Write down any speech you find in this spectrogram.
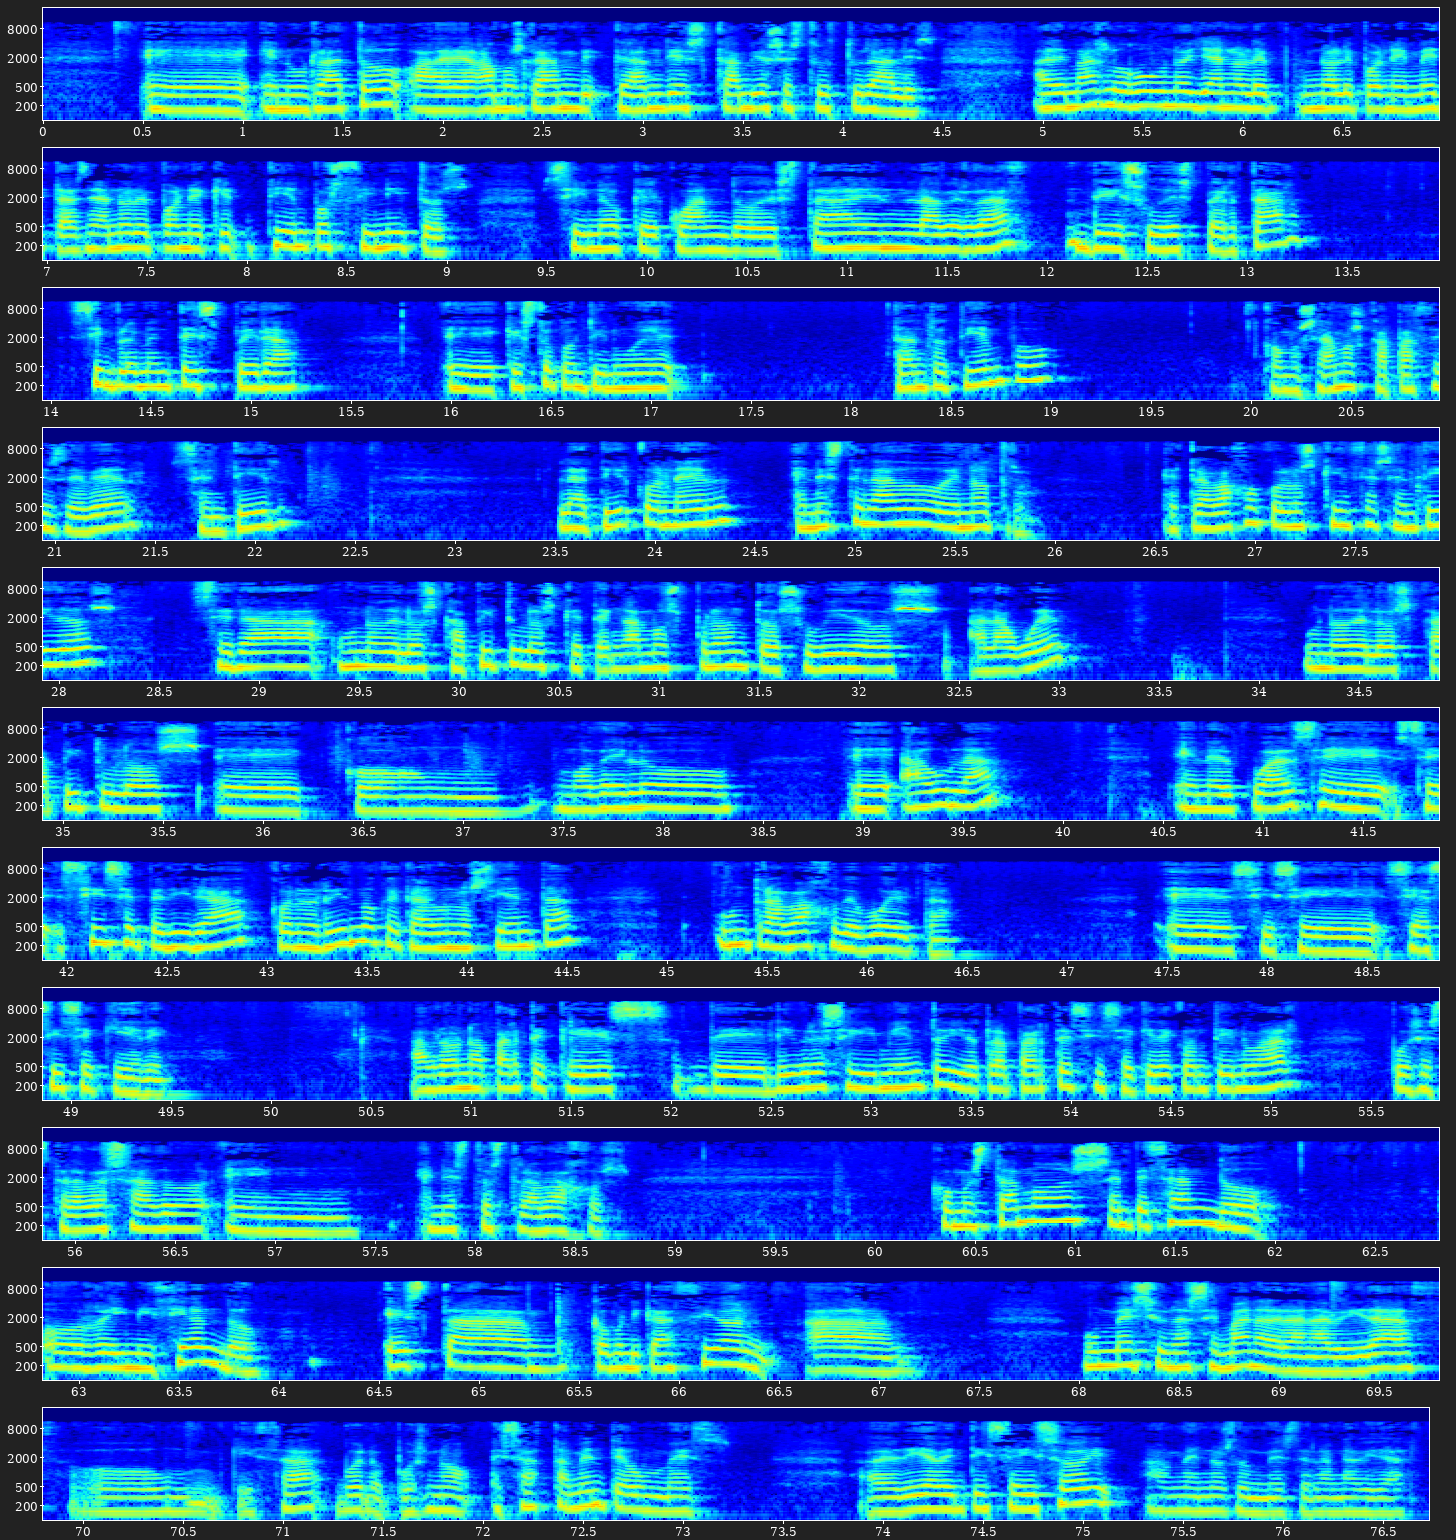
eh, en un rato hagamos grandes cambios estructurales. Además, luego uno ya no le, no le pone metas, ya no le pone tiempos finitos, sino que cuando está en la verdad de su despertar, simplemente espera eh, que esto continúe tanto tiempo como seamos capaces de ver, sentir, latir con él en este lado o en otro. El trabajo con los 15 sentidos será uno de los capítulos que tengamos pronto subidos a la web, uno de los capítulos eh, con modelo eh, aula, en el cual se, sí se pedirá, con el ritmo que cada uno sienta, un trabajo de vuelta, eh, si así se quiere. Habrá una parte que es de libre seguimiento y otra parte, si se quiere continuar, pues estará basado en, en estos trabajos. Como estamos empezando o reiniciando esta comunicación a un mes y una semana de la Navidad, o quizá, bueno, pues no, exactamente a un mes, al día 26 hoy, a menos de un mes de la Navidad.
